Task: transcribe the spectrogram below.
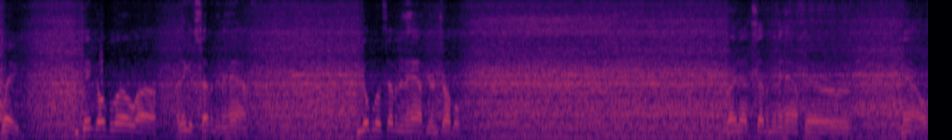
blade. You can't go below, uh, I think it's seven and a half. If you go below seven and a half, you're in trouble. Right at seven and a half there now.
